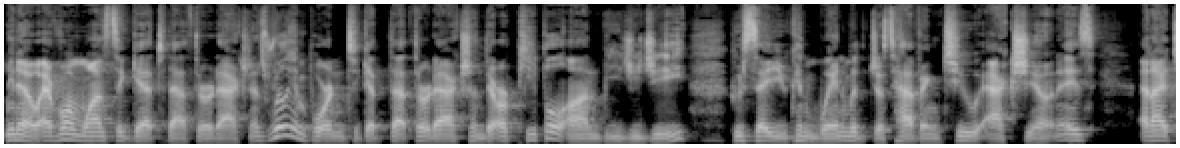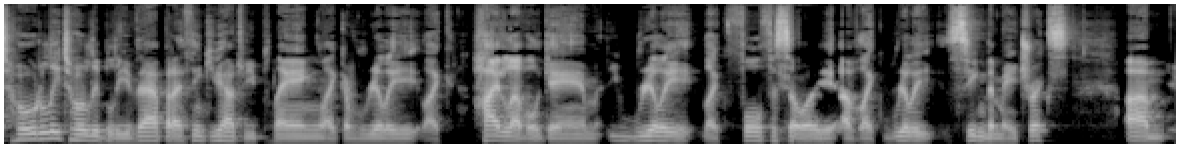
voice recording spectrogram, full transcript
you know, everyone wants to get to that third action. It's really important to get that third action. There are people on BGG who say you can win with just having two actiones. And I totally, totally believe that. But I think you have to be playing like a really like high level game, really like full facility of like really seeing the matrix. Um, yeah.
